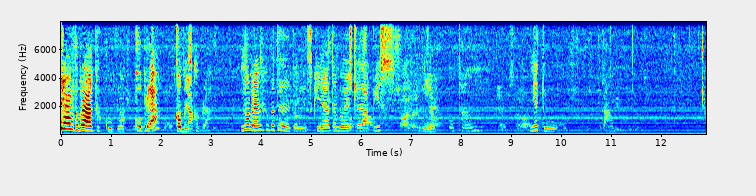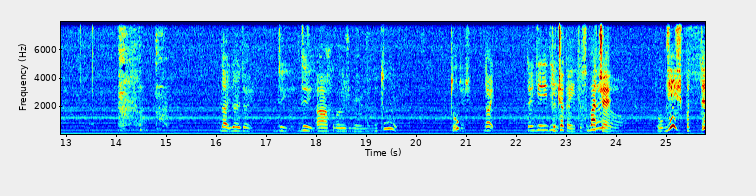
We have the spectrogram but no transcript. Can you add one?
Zbierałem kobra tu gówno. Kobra? Co to Kobla. jest kobra. Dobra, to chyba tyle tej jaskini, a tam był jeszcze lapis. Gdzie? Tam. Nie tu. Tam. Daj, daj, daj. Dy, dy. A, chyba już wiem. No tu. Tu? Gdzieś. Daj. Daj, daj, daj. To czekaj, to zobaczę. Daj. Tu gdzieś, pod tym?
